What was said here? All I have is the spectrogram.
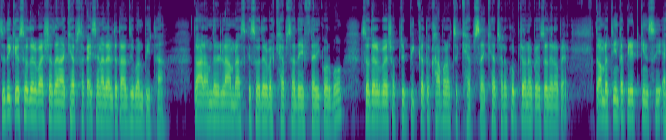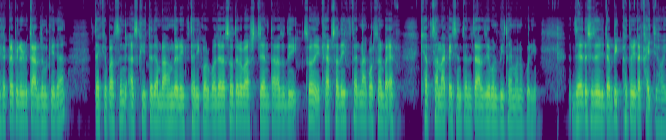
যদি কেউ সৌদি আরবে সাথে না, খ্যাপসা খাইছে না, তাহলে তো তার জীবন বৃথা। তো আলহামদুলিল্লাহ, আমরা আজকে সৌদি আরবে খ্যাপসা দিয়ে ইফতারি করব। সৌদি আরবের সবচেয়ে বিখ্যাত খাবার হচ্ছে খ্যাপসা খ্যাপসাটা খুব জনপ্রিয় সৌদি আরবে। তো আমরা তিনটা প্লেট কিনছি, এক একটা প্লেটে চারজন কিনা দেখতে পাচ্ছেন আজকে ইত্যাদি আমরা আলহামদুলিল্লাহ ইফতারি করব। যারা সৌদি আসছেন, তারা যদি খ্যাপসা দিয়ে ইফতারি না করছেন বা এক খ্যাপসা না খাইছেন, তাহলে তার জীবন বৃথায় মনে করি। যে দেশে যে যেটা বিখ্যাত, এটা খাইতে হয়।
